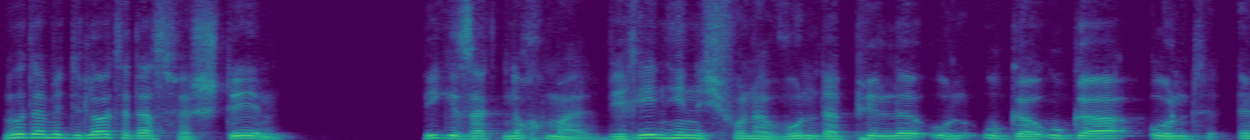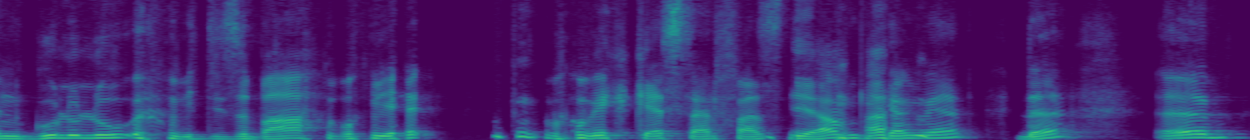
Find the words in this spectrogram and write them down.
nur damit die Leute das verstehen. Wie gesagt, nochmal, wir reden hier nicht von einer Wunderpille und Uga Uga und in Gululu, wie diese Bar, wo wir, wo wir gestern fast Ja, hingegangen wären. Ne? Ähm,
